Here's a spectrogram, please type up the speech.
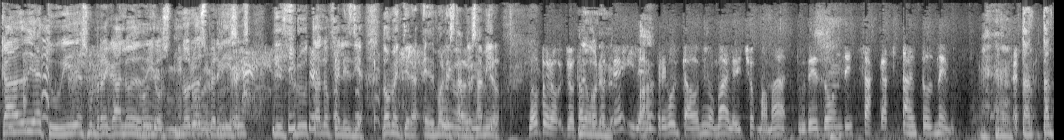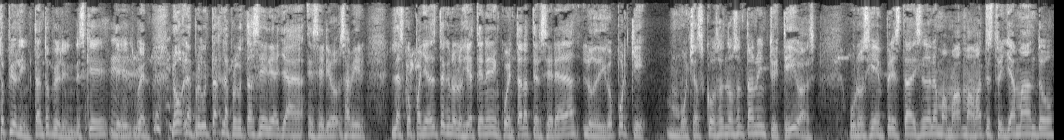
cada día de tu vida es un regalo de Dios, no lo desperdices, disfrútalo, feliz día. No, mentira, es molestando, Samir. No, pero yo tampoco sé y le he preguntado a mi mamá, le he dicho, mamá, ¿tú de dónde sacas tantos memes? tanto piolín, tanto piolín. Es que, bueno, no, la pregunta, la pregunta seria ya, en serio, Samir, las compañías de tecnología tienen en cuenta la tercera edad, lo digo porque muchas cosas no son tan intuitivas. Uno siempre está diciendo a la mamá, mamá, te estoy llamando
